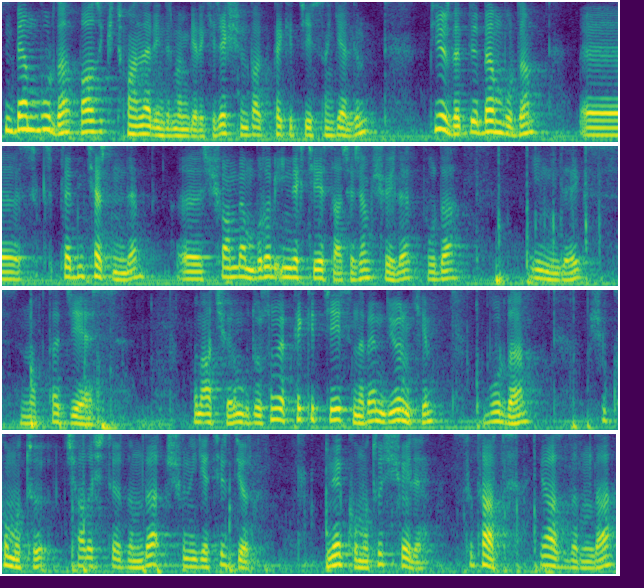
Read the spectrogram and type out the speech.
Şimdi ben burada bazı kütüphaneler indirmem gerekecek. Şimdi bak package.js'den geldim. Bir de ben burada e, scriptlerin içerisinde e, şu an ben burada bir index.js açacağım. Şöyle burada index.js bunu açıyorum. Bu dursun ve package.js'inde ben diyorum ki burada şu komutu çalıştırdığımda şunu getir diyorum. Ne komutu? Şöyle start yazdığımda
